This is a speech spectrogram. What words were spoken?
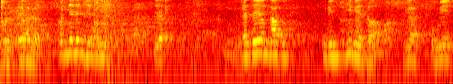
보세요. 언제든지 우리 예, 최서영 가수님 팀에서 예, 우리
